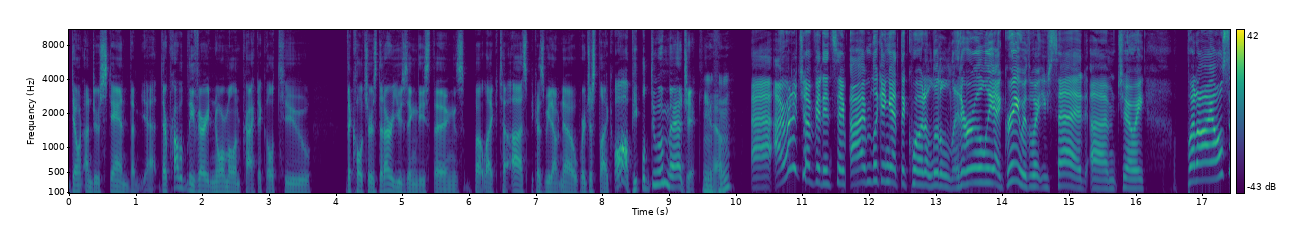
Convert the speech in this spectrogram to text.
don't understand them yet. They're probably very normal and practical to the cultures that are using these things, but like to us, because we don't know, we're just like, oh, people doing magic, you mm-hmm. know? Uh, I want to jump in and say I'm looking at the quote a little literally. I agree with what you said, um, Joey. But I also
